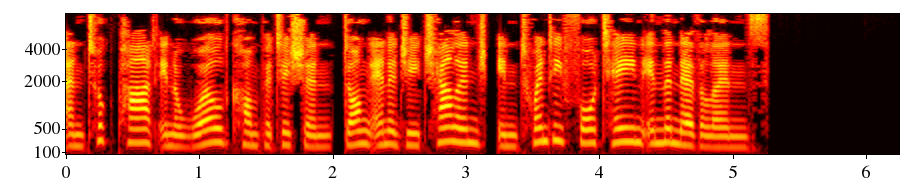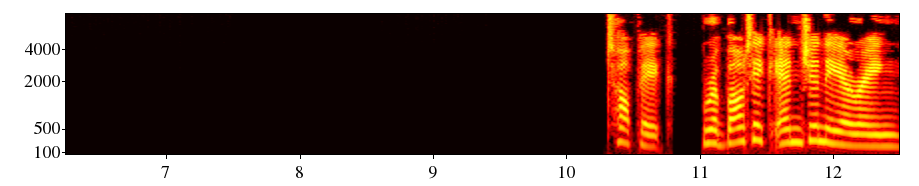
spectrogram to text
and took part in a world competition, Dong Energy Challenge, in 2014 in the Netherlands. Robotic engineering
